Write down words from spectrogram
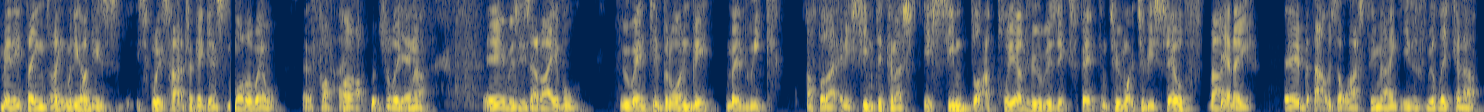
many times. I think when he had his he scored his hat trick against Motherwell at Fir Park, which really yeah. kind of was his arrival. We went to Brøndby midweek after that, and he seemed to kind of he seemed like a player who was expecting too much of himself that yep. night. Uh, but that was the last time I think he was really kind of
